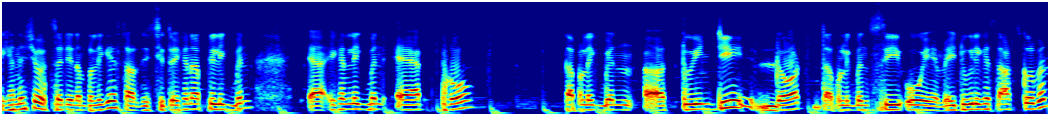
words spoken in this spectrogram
এখানে এসে ওয়েবসাইটের নামটা লিখে সার্চ দিচ্ছি। তো এখানে আপনি লিখবেন এখানে লিখবেন অ্যাড প্রো তারপর লিখবেন টোয়েন্টি ডট তারপর লিখবেন সিওএম এইটুকু লিখে সার্চ করবেন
